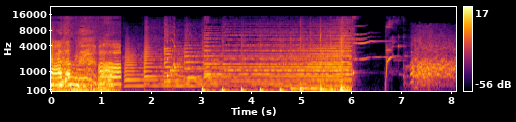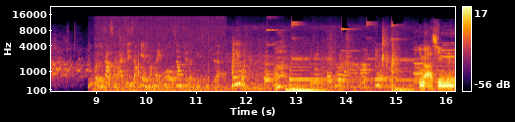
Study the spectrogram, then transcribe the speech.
好的，好的。如果一觉醒来最想变成哪部偶像剧的女主角？因为阿星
